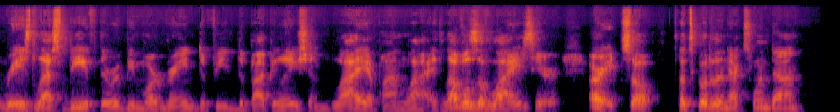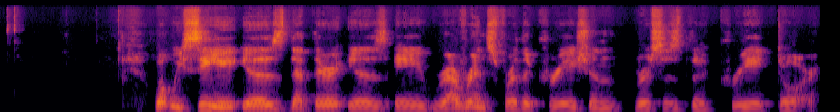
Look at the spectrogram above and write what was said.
raised less beef, there would be more grain to feed the population. Lie upon lie, levels of lies here. All right, so let's go to the next one, Don what we see is that there is a reverence for the creation versus the creator.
